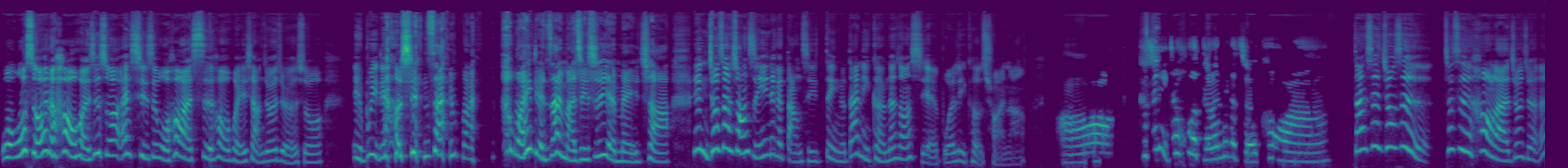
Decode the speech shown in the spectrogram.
我我所谓的后悔是说，哎，其实我后来事后回想，就会觉得说，也不一定要 现在买，晚一点再买其实也没差。因为你就算双十一那个档期定了，但你可能那双鞋也不会立刻穿啊。哦，可是你就获得了那个折扣啊。但是就是就是后来就觉得，嗯。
